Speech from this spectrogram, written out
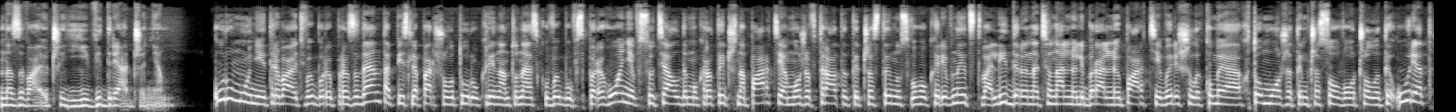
називаючи її відрядженням. У Румунії тривають вибори президента. Після першого туру Крін Антонеску вибув з перегонів. Соціал-демократична партія може втратити частину свого керівництва. Лідери національно-ліберальної партії вирішили, хто може тимчасово очолити уряд.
